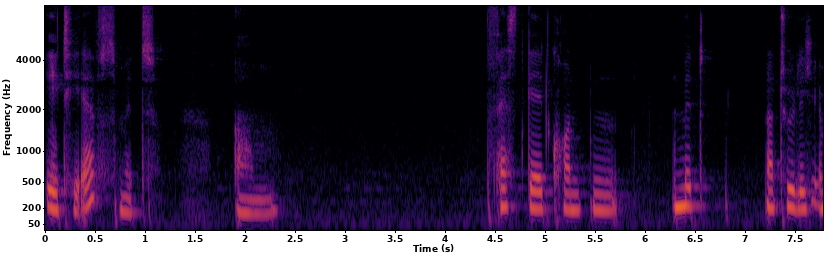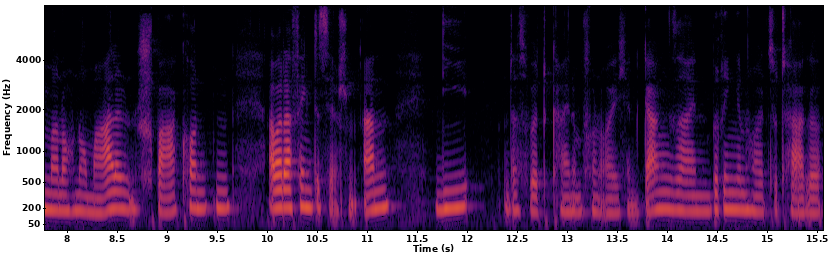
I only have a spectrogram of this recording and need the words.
ETFs, mit ähm, Festgeldkonten mit natürlich immer noch normalen Sparkonten. Aber da fängt es ja schon an. Die, das wird keinem von euch entgangen sein, bringen heutzutage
